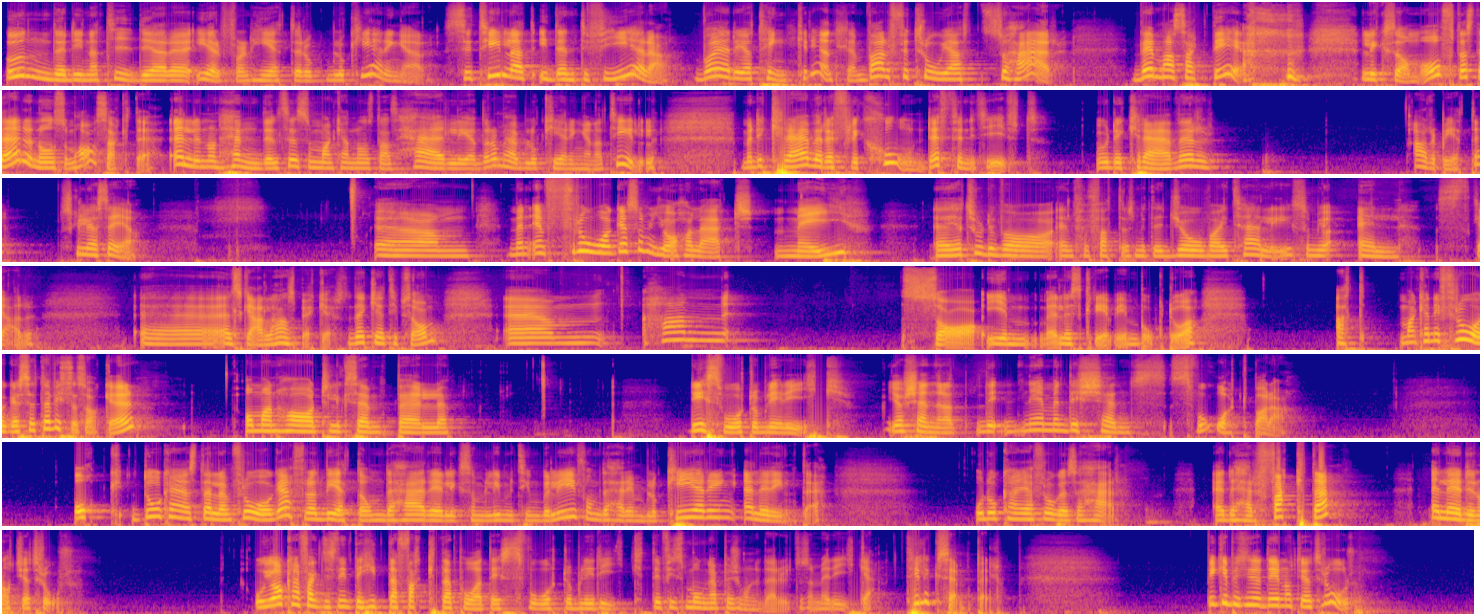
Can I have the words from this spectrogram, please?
under dina tidigare erfarenheter och blockeringar. Se till att identifiera. Vad är det jag tänker egentligen? Varför tror jag så här? Vem har sagt det? liksom. Och oftast är det någon som har sagt det. Eller någon händelse som man kan någonstans härleda de här blockeringarna till. Men det kräver reflektion, definitivt. Och det kräver arbete, skulle jag säga. Um, men en fråga som jag har lärt mig, uh, jag tror det var en författare som heter Joe Vitale, som jag älskar. Eh, älskar alla hans böcker, så det kan jag tipsa om. Eh, han sa, i eller skrev i en bok då, att man kan ifrågasätta vissa saker. Om man har till exempel, det är svårt att bli rik. Jag känner att, det, nej men det känns svårt bara. Och då kan jag ställa en fråga för att veta om det här är liksom limiting belief, om det här är en blockering eller inte. Och då kan jag fråga så här. Är det här fakta? Eller är det något jag tror? Och jag kan faktiskt inte hitta fakta på att det är svårt att bli rik. Det finns många personer där ute som är rika. Till exempel. Vilket betyder att det är något jag tror.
